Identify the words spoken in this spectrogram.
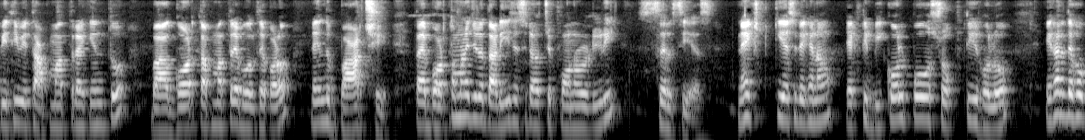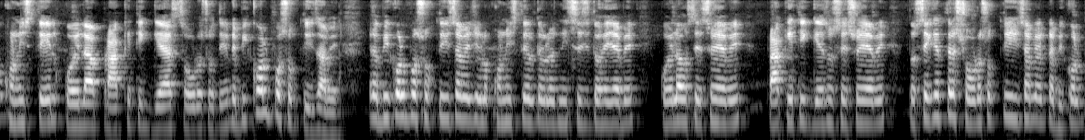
পৃথিবীর তাপমাত্রা কিন্তু, বা গড় তাপমাত্রায় বলতে পারো, এটা কিন্তু বাড়ছে। তাই বর্তমানে যেটা দাঁড়িয়েছে সেটা হচ্ছে পনেরো ডিগ্রি সেলসিয়াস। নেক্সট কী আছে দেখে নাও? একটি বিকল্প শক্তি হলো এখানে দেখো খনিজ তেল, কয়লা, প্রাকৃতিক গ্যাস, সৌরশক্তি, এটা বিকল্প শক্তি হিসাবে। এটা বিকল্প শক্তি হিসাবে যেগুলো খনিজ তেল তো এগুলো নিঃশেষিত হয়ে যাবে, কয়লাও শেষ হয়ে যাবে, প্রাকৃতিক গ্যাসও শেষ হয়ে যাবে। তো সেক্ষেত্রে সৌরশক্তি হিসাবে একটা বিকল্প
